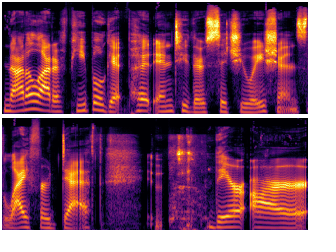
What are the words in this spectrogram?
not a lot of people get put into those situations, life or death. There are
